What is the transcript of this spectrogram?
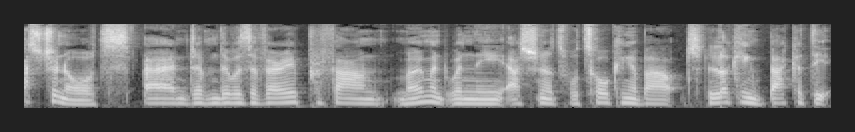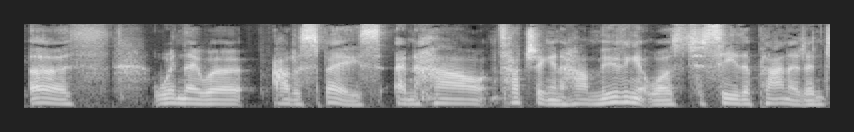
astronauts, and um, there was a very profound moment when the astronauts were talking about looking back at the Earth when they were out of space and how touching and how moving it was to see the planet and,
